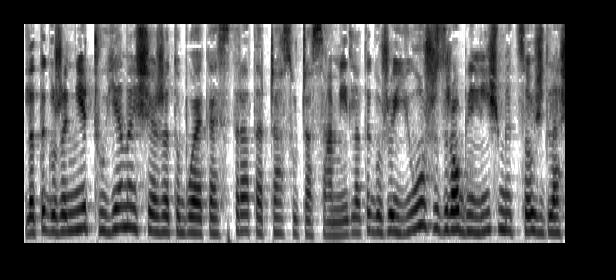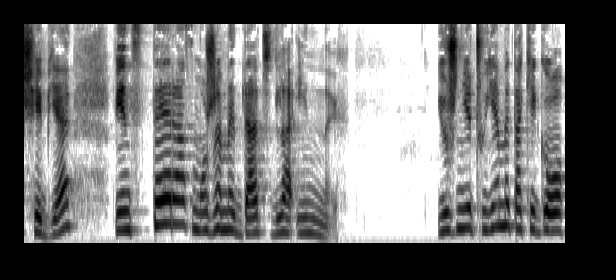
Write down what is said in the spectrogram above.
dlatego że nie czujemy się, że to była jakaś strata czasu czasami, dlatego że już zrobiliśmy coś dla siebie, więc teraz możemy dać dla innych. Już nie czujemy takiego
